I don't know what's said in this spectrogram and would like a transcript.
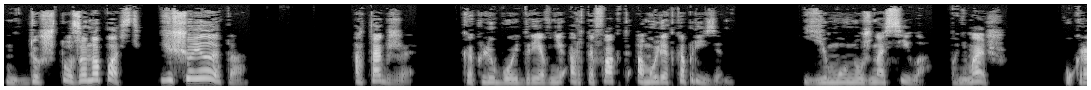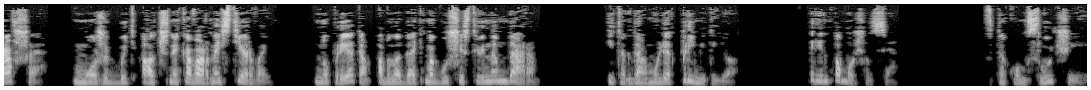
Да что за напасть? Еще и это! А также, как любой древний артефакт, амулет капризен. Ему нужна сила, понимаешь? Укравшая может быть алчной коварной стервой, но при этом обладать могущественным даром. И тогда амулет примет ее. Рин поморщился. В таком случае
